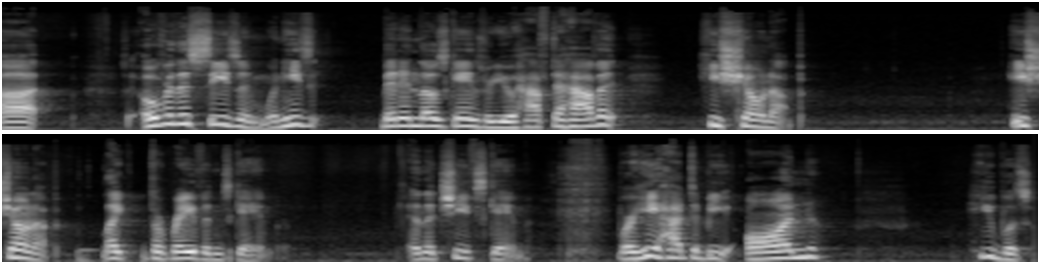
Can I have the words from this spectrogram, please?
uh over this season, when he's been in those games where you have to have it, he's shown up. He's shown up like the Ravens game and the Chiefs game where he had to be on. He was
